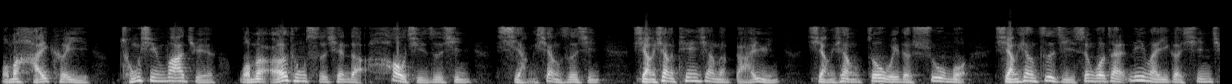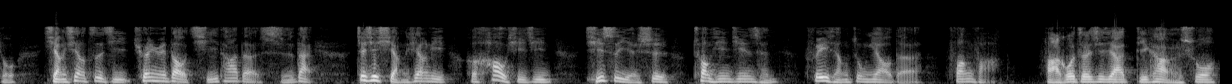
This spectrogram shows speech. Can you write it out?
我们还可以重新挖掘我们儿童时期的好奇之心、想象之心，想象天上的白云，想象周围的树木，想象自己生活在另外一个星球，想象自己穿越到其他的时代。这些想象力和好奇心，其实也是创新精神非常重要的方法。法国哲学家笛卡尔说：“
